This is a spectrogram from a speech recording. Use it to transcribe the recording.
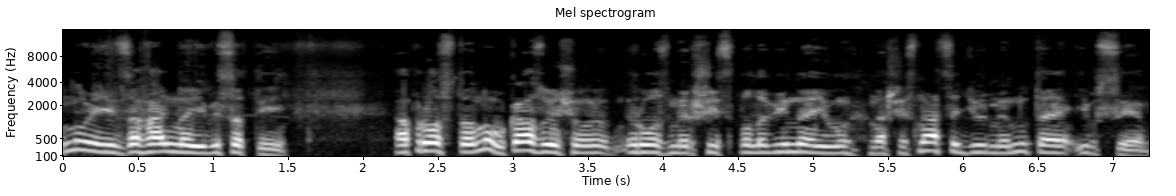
ну і загальної висоти. А просто ну, вказують, що розмір 6,5 на 16 дюймів, ну та і все.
